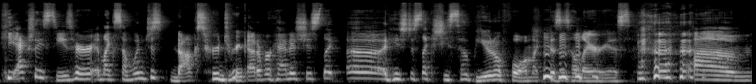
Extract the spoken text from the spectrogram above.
He actually sees her and like someone just knocks her drink out of her hand. and she's like, uh, and he's just like, she's so beautiful. I'm like, this is hilarious um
